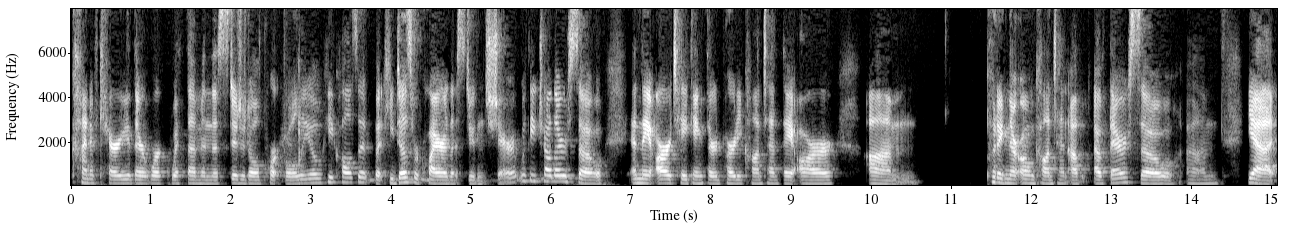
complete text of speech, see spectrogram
kind of carry their work with them in this digital portfolio, he calls it, but he does require that students share it with each other. So, and they are taking third party content, they are um, putting their own content out, out there. So um, yeah,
